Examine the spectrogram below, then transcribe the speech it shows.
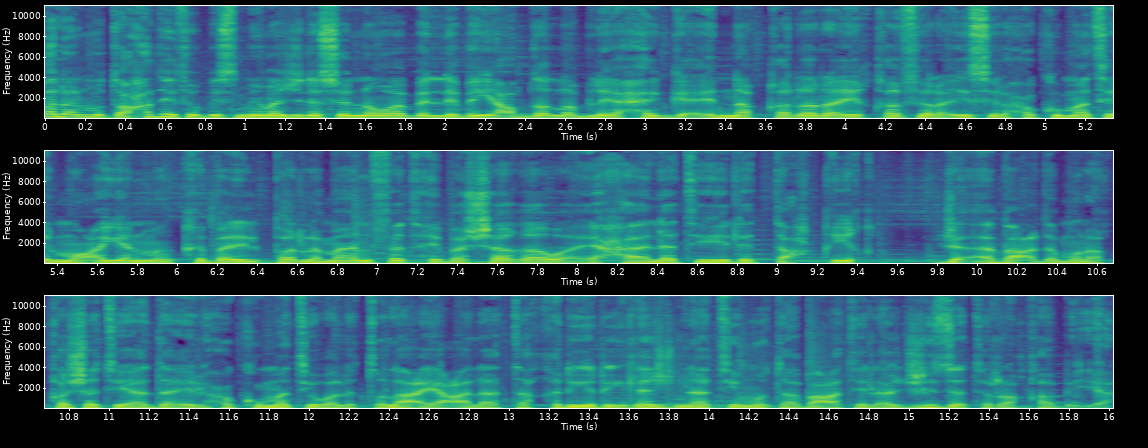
قال المتحدث باسم مجلس النواب الليبي عبد الله بليحق إن قرار إيقاف رئيس الحكومة المعين من قبل البرلمان فتحي بشاغة وإحالته للتحقيق جاء بعد مناقشة أداء الحكومة والاطلاع على تقرير لجنة متابعة الأجهزة الرقابية.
